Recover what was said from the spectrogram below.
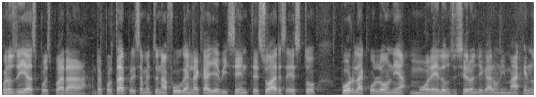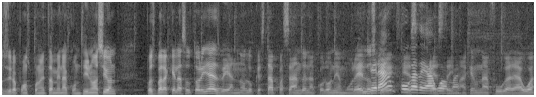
Buenos días, pues para reportar precisamente una fuga en la calle Vicente Suárez, esto por la colonia Morelos. Nos hicieron llegar una imagen, no sé si la podemos poner también a continuación, pues para que las autoridades vean ¿no? lo que está pasando en la colonia Morelos. Gran fuga de agua. Esta imagen, una fuga de agua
